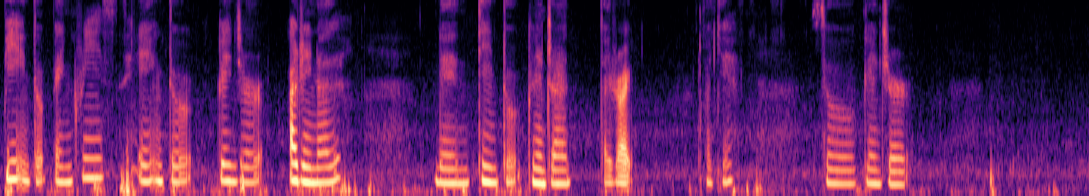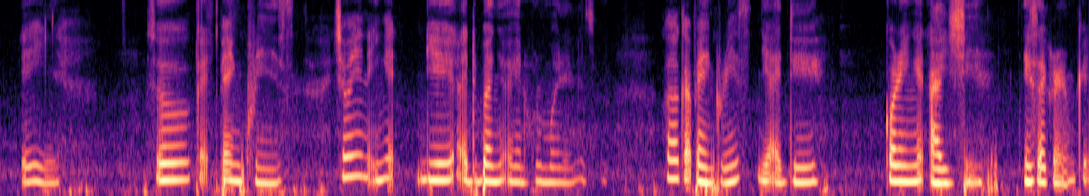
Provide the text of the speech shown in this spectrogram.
P untuk pancreas A untuk kelenjar adrenal dan T untuk kelenjar thyroid okay. So kelenjar A. So kat pancreas macam mana nak ingat dia ada banyak kan hormon dan so, kalau kat pancreas dia ada korang ingat IG Instagram kan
